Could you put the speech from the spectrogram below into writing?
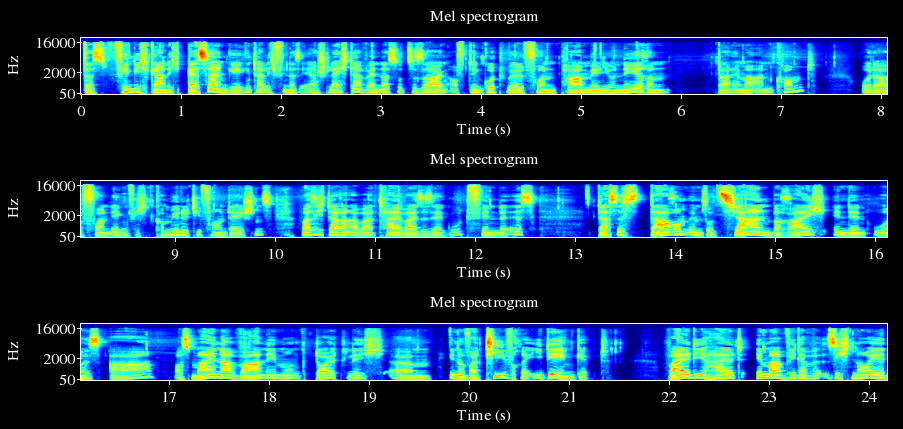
Das finde ich gar nicht besser, im Gegenteil, ich finde das eher schlechter, wenn das sozusagen auf den Goodwill von ein paar Millionären da immer ankommt oder von irgendwelchen Community Foundations. Was ich daran aber teilweise sehr gut finde, ist, dass es darum im sozialen Bereich in den USA aus meiner Wahrnehmung deutlich ähm, innovativere Ideen gibt, weil die halt immer wieder sich neue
